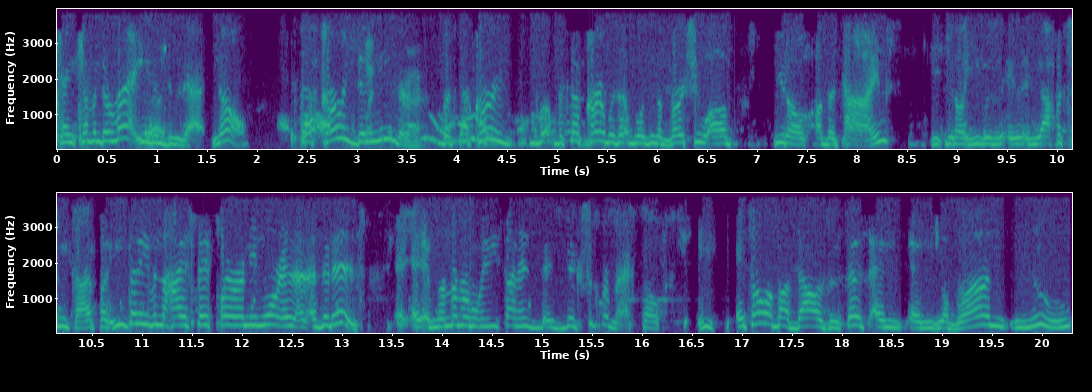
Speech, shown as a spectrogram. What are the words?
Can Kevin Durant even do that? No. Steph Curry didn't either. But Steph Curry, but Steph Curry was was the virtue of you know of the times. You know he was in, the opportune time, but he's not even the highest paid player anymore as it is. And and remember when he signed his, his big supermax? So he, it's all about dollars and cents. And and LeBron knew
